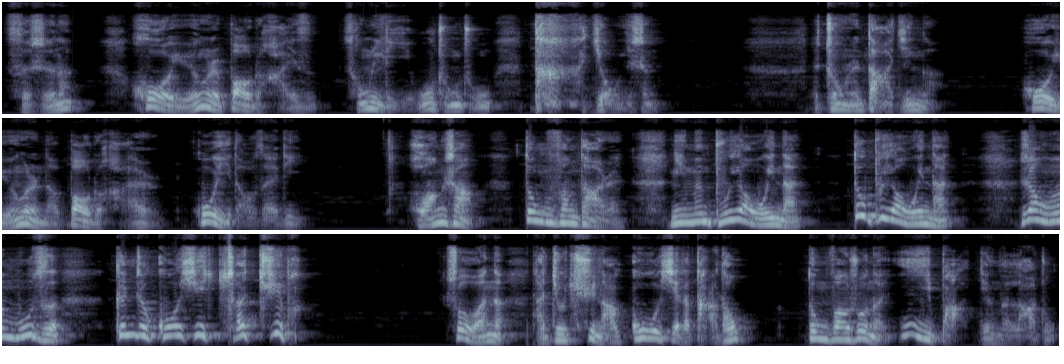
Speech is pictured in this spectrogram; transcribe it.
此时呢，霍云儿抱着孩子从里屋冲出，大叫一声，众人大惊啊！霍云儿呢，抱着孩儿跪倒在地。皇上，东方大人，你们不要为难，都不要为难，让我们母子跟着郭谢去吧。说完呢，他就去拿郭谢的大刀。东方朔呢，一把将他拉住：“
